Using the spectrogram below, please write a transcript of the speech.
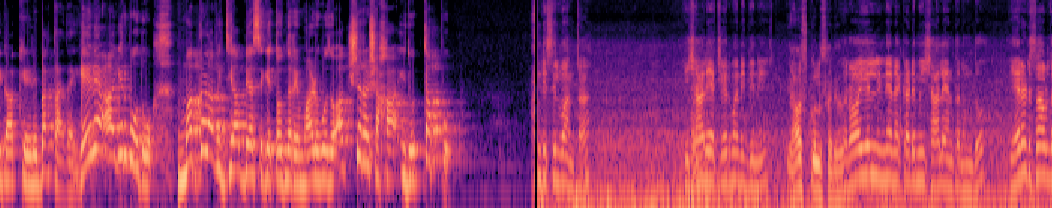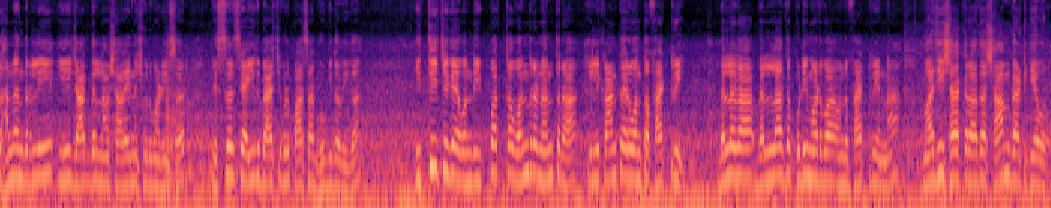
ಈಗ ಕೇಳಿ ಬರ್ತಾ ಇದೆ. ಏನೇ ಆಗಿರ್ಬೋದು ಮಕ್ಕಳ ವಿದ್ಯಾಭ್ಯಾಸಕ್ಕೆ ತೊಂದರೆ ಮಾಡುವುದು ಅಕ್ಷರಶಃ ಇದು ತಪ್ಪು. ಸಿಲ್ವಾ ಅಂತ. ಈ ಶಾಲೆಯ ಚೇರ್ಮನ್ ಇದ್ದೀನಿ. ಯಾವ school sir royal Indian academy ಶಾಲೆ ಅಂತ ನಮ್ಮದು ಎರಡು ಸಾವಿರದ ಹನ್ನೊಂದರಲ್ಲಿ ಈ ಜಾಗದಲ್ಲಿ ನಾವು ಶಾಲೆಯನ್ನು ಶುರು ಮಾಡಿದ್ವಿ ಸರ್. ಎಸ್ ಎಲ್ ಸಿ ಐದು ಬ್ಯಾಚ್ಗಳು ಪಾಸಾಗಿ ಹೋಗಿದ್ದಾವೆ ಈಗ. ಇತ್ತೀಚೆಗೆ ಒಂದು ಇಪ್ಪತ್ತ ಒಂದರ ನಂತರ ಇಲ್ಲಿ ಕಾಣ್ತಾ ಇರುವಂಥ ಫ್ಯಾಕ್ಟ್ರಿ, ಬೆಲ್ಲದ ಬೆಲ್ಲದ ಪುಡಿ ಮಾಡುವ ಒಂದು ಫ್ಯಾಕ್ಟ್ರಿಯನ್ನು ಮಾಜಿ ಶಾಸಕರಾದ ಶ್ಯಾಮ್ ಘಾಟಿಗೆಯವರು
